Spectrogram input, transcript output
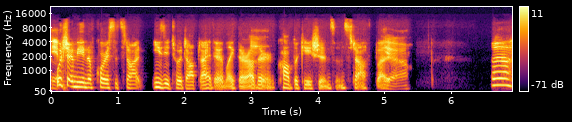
Yeah. which I mean, of course, it's not easy to adopt either. Like there are other complications and stuff, but yeah. uh,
